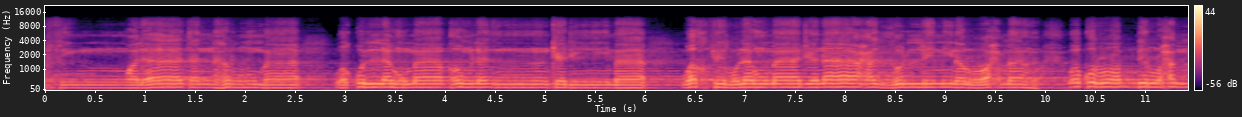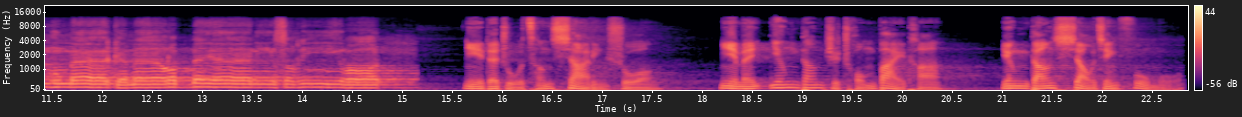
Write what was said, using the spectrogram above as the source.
أف ولا تنهرهما وقل لهما قولا كريما واخفض لهما جناح الذل من الرحمة وقل رب ارحمهما كما ربياني صغيرا 你的主曾下令说：“你们应当只崇拜他，应当孝敬父母。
